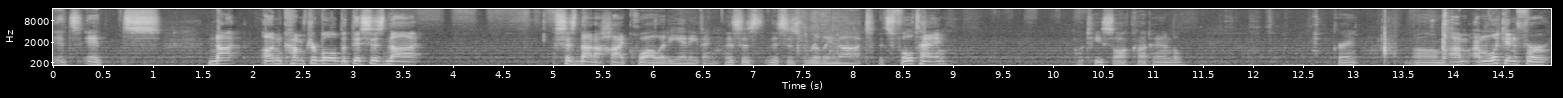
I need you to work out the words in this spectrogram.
it's it's not uncomfortable, but this is not this is not a high quality anything. This is this is really not. It's full tang. OT saw cut handle. Great. Um, I'm I'm looking for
